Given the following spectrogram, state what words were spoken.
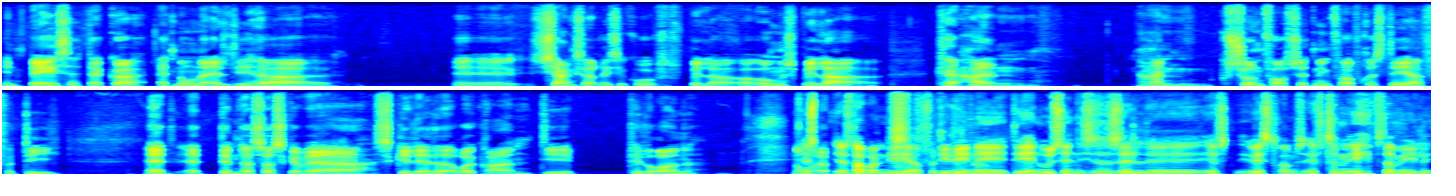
en base, der gør, at nogle af alle de her øh, chancer- og risikospillere og unge spillere kan, har, en, har en sund forudsætning for at præstere, fordi at, at dem, der så skal være skelettet og ryggraden, de er pillerødne. Jeg, jeg stopper den lige her, fordi det er en, øh, det er en udsendelse i sig selv, øh, Vestrøms efter, eftermæle.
